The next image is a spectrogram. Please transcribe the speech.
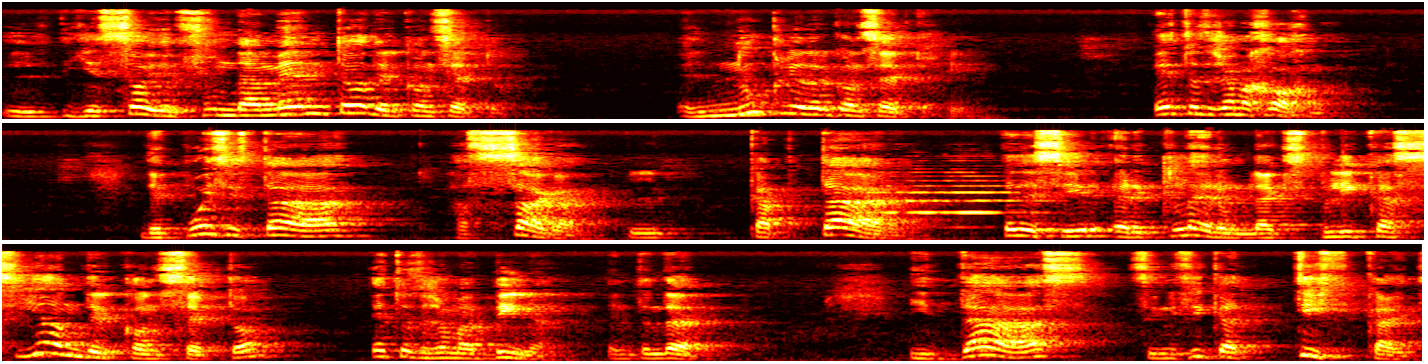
el yesoid, el fundamento del concepto, el núcleo del concepto. sí. Esto se llama Jochma. Después está Hasaga, el captar, es decir, Erklärung, la explicación del concepto. Esto se llama Bina, entender. Y Das significa Tiefkeit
